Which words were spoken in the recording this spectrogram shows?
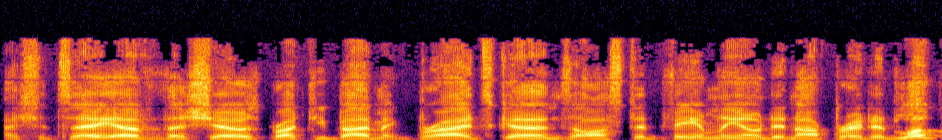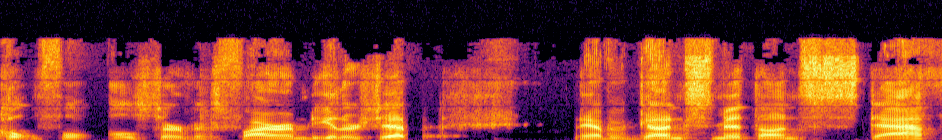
I should say, of the show is brought to you by McBride's Guns, Austin family owned and operated local full service firearm dealership. They have a gunsmith on staff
